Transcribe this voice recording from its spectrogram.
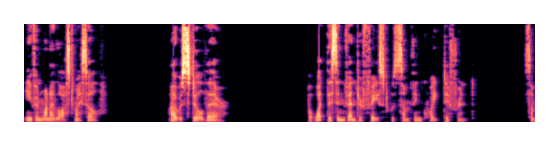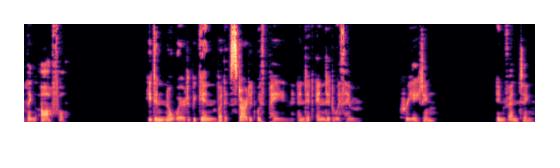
Even when I lost myself, I was still there but what this inventor faced was something quite different. Something awful. He didn't know where to begin, but it started with pain and it ended with him creating, inventing.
